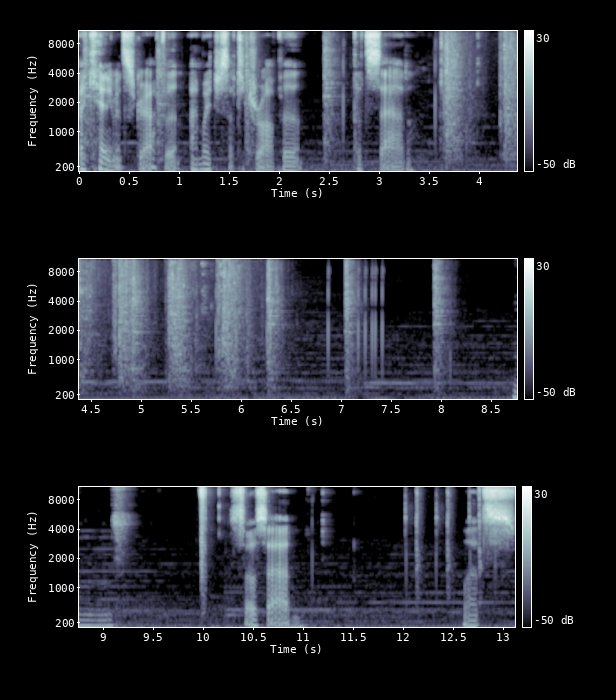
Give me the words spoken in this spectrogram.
I can't even scrap it. I might just have to drop it. That's sad. Hmm. So sad. Let's.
